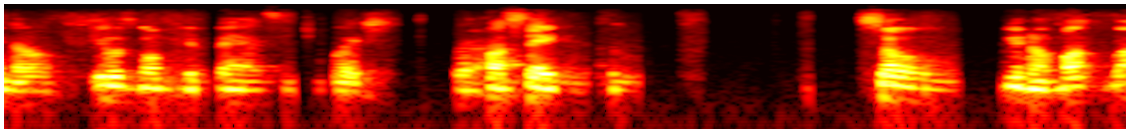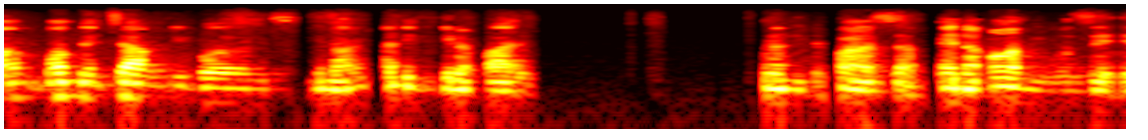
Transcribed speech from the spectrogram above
you know, it was going to be a bad situation if I stayed in the food. So, you know, my, my, my mentality was, you know, I, I need to get up out of here. I need to find something. And the army was it.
